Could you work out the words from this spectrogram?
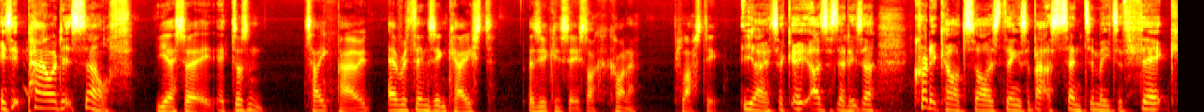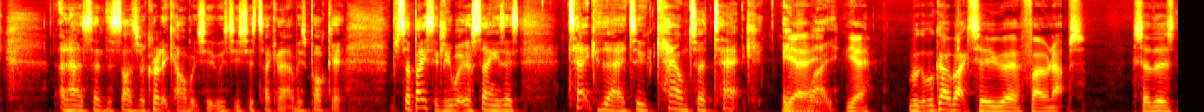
Is it powered itself? Yeah, so it, it doesn't take power. Everything's encased. As you can see, it's like a kind of plastic. Yeah, it's a, it- as I said, it's a credit card sized thing. It's about a centimetre thick and has said the size of a credit card, which, he's just taken out of his pocket. So basically, what you're saying is there's tech there to counter tech in yeah, a way. yeah. We'll, we'll go back to uh, phone apps. So there's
